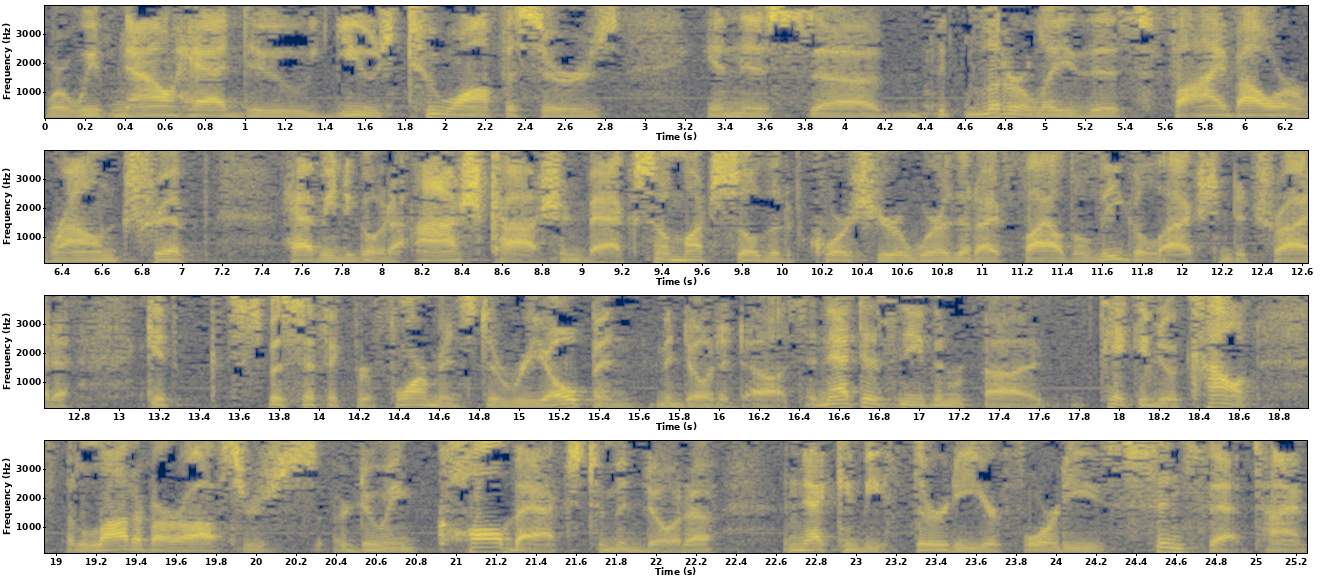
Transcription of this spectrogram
where we've now had to use two officers in this, uh, literally this five-hour round trip having to go to Oshkosh and back. So much so that, of course, you're aware that I filed a legal action to try to get specific performance to reopen Mendota to us. And that doesn't even uh, take into account that a lot of our officers are doing callbacks to Mendota, and that can be 30 or 40 since that time.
